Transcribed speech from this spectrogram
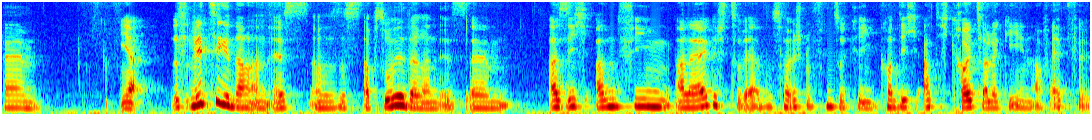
Ähm, ja, das Witzige daran ist, also das Absurde daran ist, ähm, als ich anfing, allergisch zu werden, das Heuschnupfen zu kriegen, konnte ich, hatte ich Kreuzallergien auf Äpfel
